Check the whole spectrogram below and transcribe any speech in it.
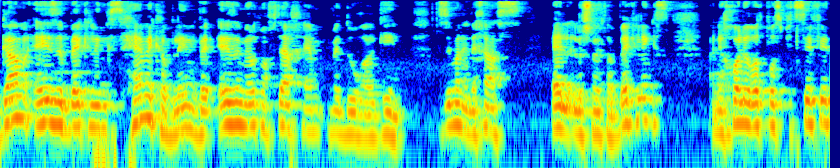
גם איזה Backlinks הם מקבלים ואיזה מילות מפתח הם מדורגים. אז אם אני נכנס אל לשונית ה-Backlinks, אני יכול לראות פה ספציפית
